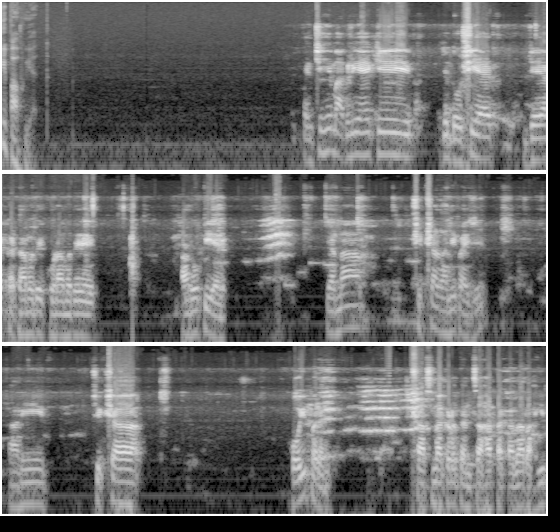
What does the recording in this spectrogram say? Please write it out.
ती पाहूयात. त्यांची ही मागणी आहे की जे दोषी आहेत जे या कटामध्ये खुणामध्ये आरोपी आहेत त्यांना शिक्षा झाली पाहिजे. आणि शिक्षा होईपर्यंत शासनाकडे त्यांचा हा तकादा राहील.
